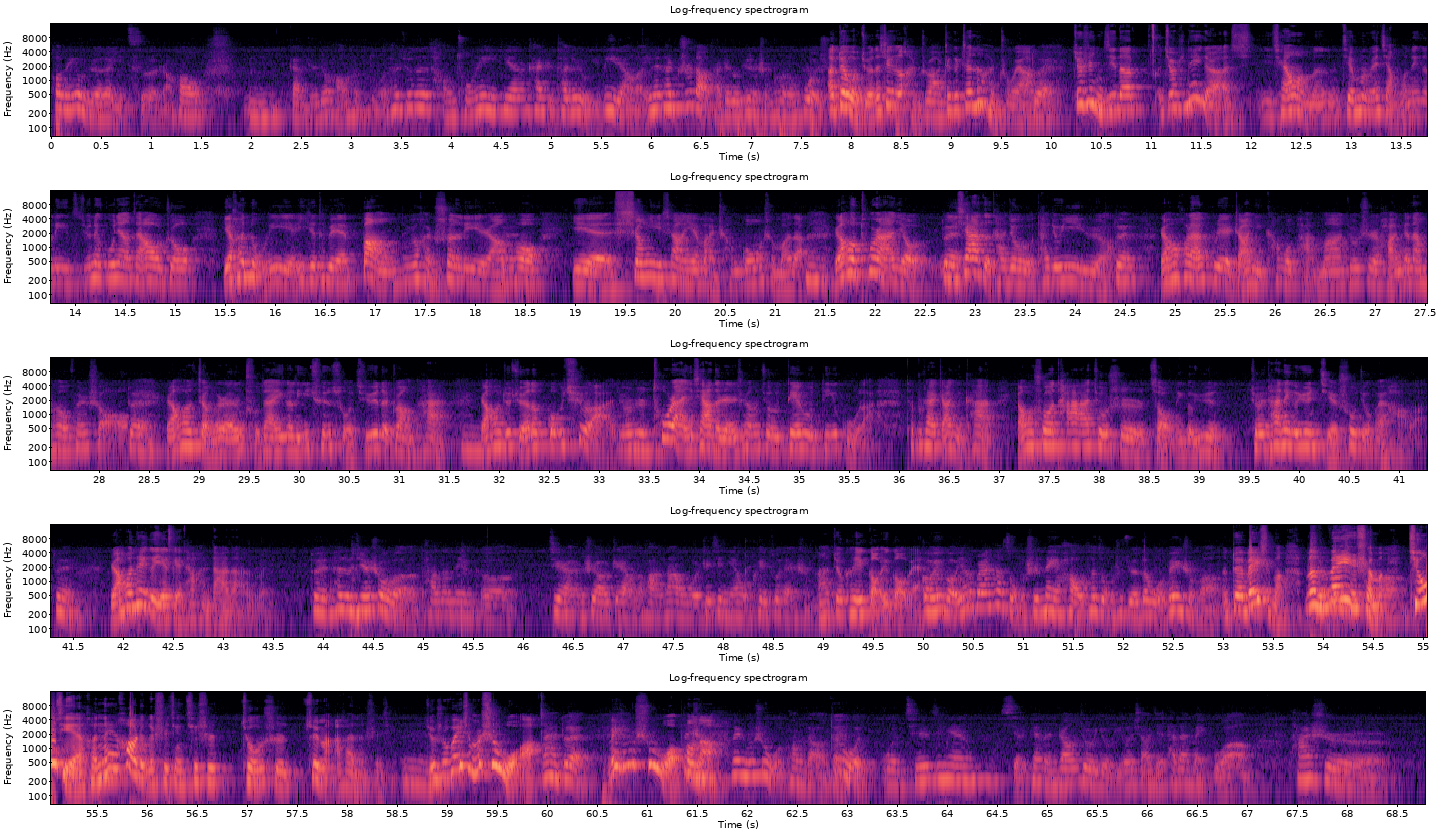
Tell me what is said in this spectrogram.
后面又约了一次，然后，嗯，感觉就好很多。他觉得好像从那一天开始，他就有力量了，因为他知道他这个运什么时候能过去。啊，对，我觉得这个很重要，这个真的很重要。对，就是你记得，就是那个以前我们节目里面讲过那个例子，就那姑娘在澳洲也很努力，一直特别棒，又很顺利，然后也生意上也蛮成功什么的。嗯，然后突然有一下子他就他就抑郁了，对然后后来不是也找你看过盘吗？就是好像跟男朋友分手，对，然后整个人处在一个离群所居的状态，嗯然后就觉得过不去了，就是突然一下子人生就跌入低谷了。他不是来找你看，然后说他就是走那个运，就是他那个运结束就会好了。对。然后那个也给他很大的安慰。对，他就接受了他的那个，既然是要这样的话，那我这些年我可以做点什么？啊，就可以搞一搞呗。苟一苟，要不然他总是内耗，他总是觉得我为什么？嗯对，为什么？问为什么？纠结和内耗这个事情，其实就是最麻烦的事情。嗯，就是为什么是我？哎，对，为什么是我碰到？为什么是我碰到？就对我，我其实今天写了一篇文章，就是有一个小姐，她在美国啊，她是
